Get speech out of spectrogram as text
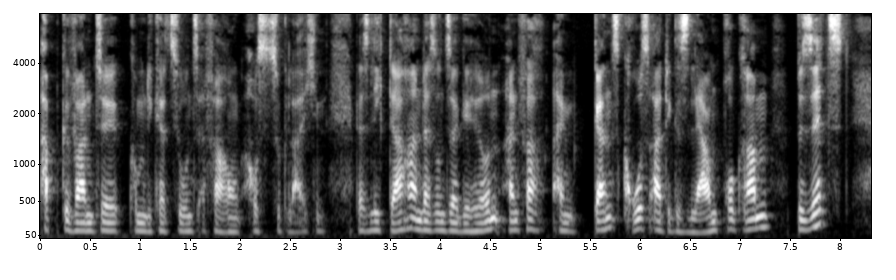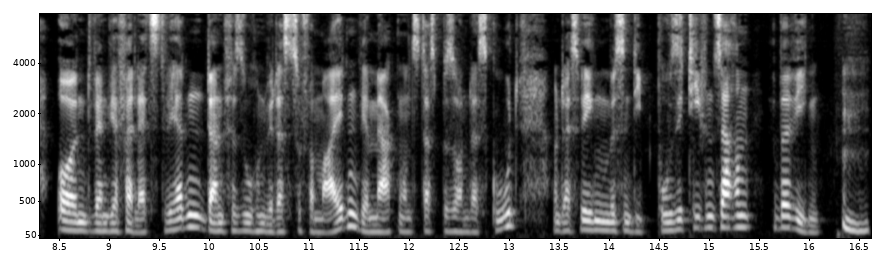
abgewandte Kommunikationserfahrung auszugleichen. Das liegt daran, dass unser Gehirn einfach ein ganz großartiges Lernprogramm besitzt. Und wenn wir verletzt werden, dann versuchen wir das zu vermeiden. Wir merken uns das besonders gut. Und deswegen müssen die positiven Sachen überwiegen. Mhm.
